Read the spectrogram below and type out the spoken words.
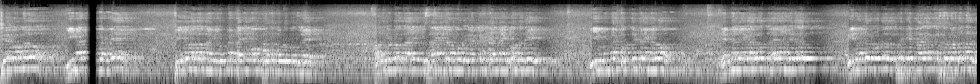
చేరువమ్మలో ఈనాడు అంటే కేవలం ఉన్న టైం పదమూడు రోజులే. పదకొండో తారీఖు సాయంత్రం మూడు గంటల టైం అయిపోతుంది. ఈ ఉన్న కొద్ది టైంలో ఎమ్మెల్యే గారు దయానంద గారు వీరందరూ కూడా కష్టపడుతున్నారు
